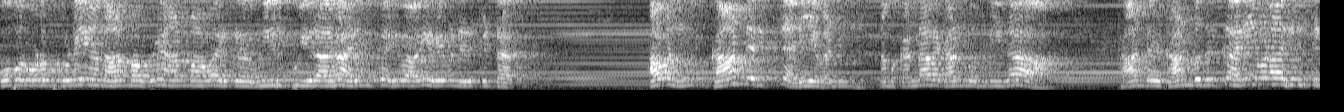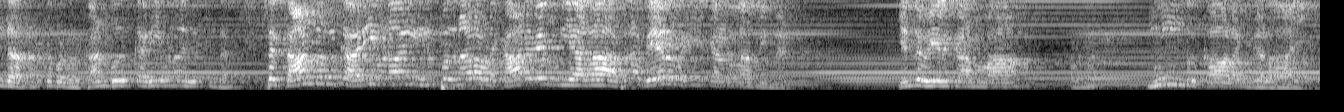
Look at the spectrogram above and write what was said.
ஒவ்வொரு உடம்புக்குள்ளேயும் அந்த ஆன்மாவுக்குள்ளேயும் ஆன்மாவா இருக்கிற உயிருக்கு உயிராக அறிவுக்கு அறிவாக இறைவன் இருக்கின்றார். அவன் காண்டருக்கு அரியவன். நம்ம கண்ணால காண்ப முடியுதா? காண்ட காண்பதற்கு அரியவனாக இருக்கின்றார். அடுத்தப்படுவர் காண்பதற்கு அரியவனாக இருக்கின்றார். சார் காண்பதற்கு அரியவனாக இருப்பதனால அவனை காணவே முடியாதா? அப்படின்னா வேற வகையில் காணலாம் அப்படின்னார் எந்த வகையில் காணலாம்? மூன்று காலங்களாய்.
